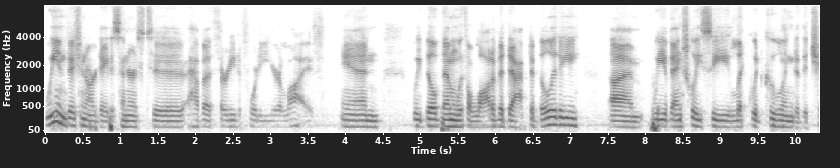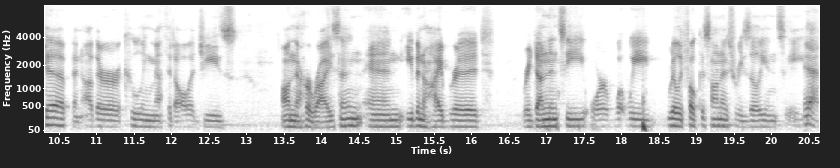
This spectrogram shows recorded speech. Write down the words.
We envision our data centers to have a 30 to 40 year life. And we build them with a lot of adaptability. Um, we eventually see liquid cooling to the chip and other cooling methodologies on the horizon, and even hybrid redundancy, or what we really focus on is resiliency Yeah.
